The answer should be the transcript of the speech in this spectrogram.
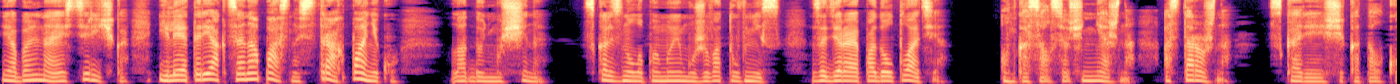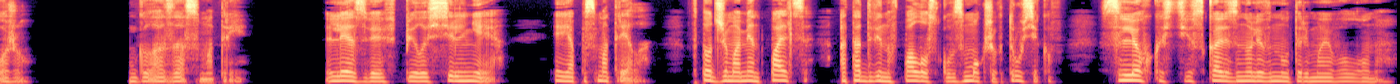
Я больная истеричка. Или это реакция на опасность, страх, панику? Ладонь мужчины скользнула по моему животу вниз, задирая подол платья. Он касался очень нежно, осторожно, скорее щекотал кожу. Глаза смотри. Лезвие впилось сильнее, и я посмотрела. В тот же момент пальцы, отодвинув полоску взмокших трусиков, с легкостью скользнули внутрь моего лона.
